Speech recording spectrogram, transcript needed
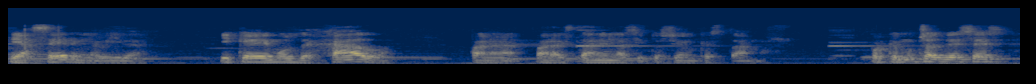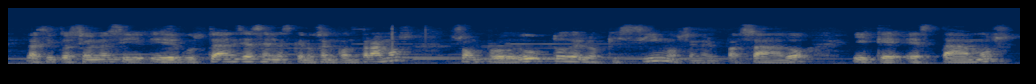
de, hacer en la vida y qué hemos dejado para, para, estar en la situación que estamos. Porque muchas veces las situaciones y, circunstancias en las que nos encontramos son producto de lo que hicimos en el pasado y que estamos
